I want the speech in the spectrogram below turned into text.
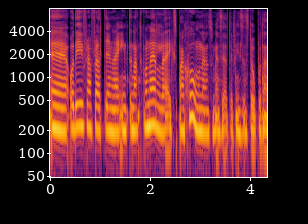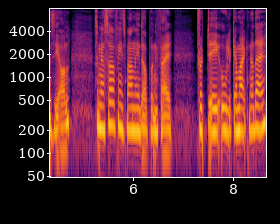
Eh, och det är framförallt i den här internationella expansionen som jag ser att det finns en stor potential. Som jag sa finns man idag på ungefär 40 olika marknader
